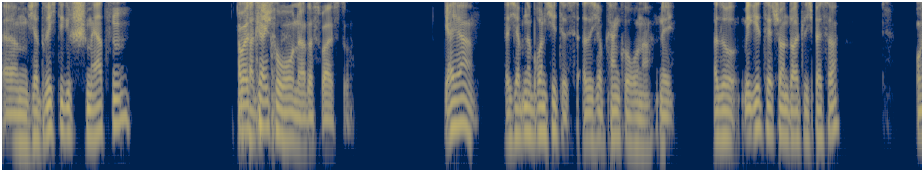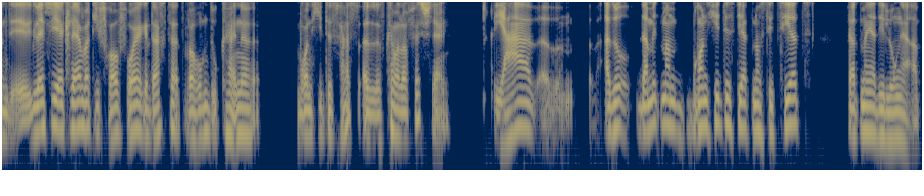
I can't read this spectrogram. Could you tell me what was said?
Ähm, ich hatte richtige Schmerzen. Aber es ist kein Corona, das weißt du. Ja, ja. Ich habe eine Bronchitis. Also ich habe kein Corona. Nee. Also mir geht's jetzt schon deutlich besser. Und äh, lässt sich erklären, was die Frau vorher gedacht hat, warum du keine Bronchitis hast? Also das kann man doch feststellen. Ja, ähm, also damit man Bronchitis diagnostiziert, hört man ja die Lunge ab.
